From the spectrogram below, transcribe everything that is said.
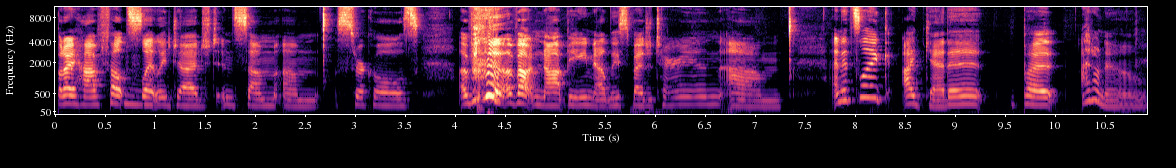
but I have felt slightly judged in some um, circles of, about not being at least vegetarian. Um, and it's like I get it, but I don't know.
